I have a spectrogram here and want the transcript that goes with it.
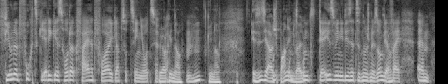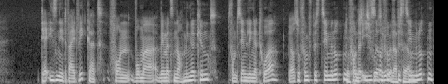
450-jähriges hat er gefeiert vor, ich glaube, so zehn Jahren circa. Ja, genau. Mhm. genau. Es ist ja auch spannend, und, weil. Und der ist, wenn ich das jetzt nur schnell sagen darf, ja. weil, ähm, der ist nicht weit weg von, wo man, wenn man jetzt nach Minger kommt, vom Sendlinger Tor, ja, so fünf bis zehn Minuten, du von der Isar fünf bis zehn ja. Minuten,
